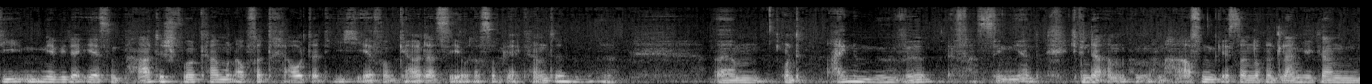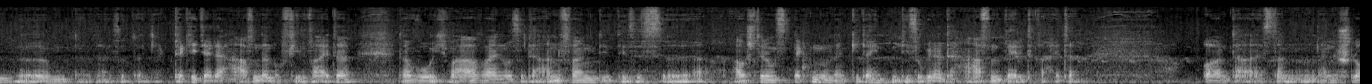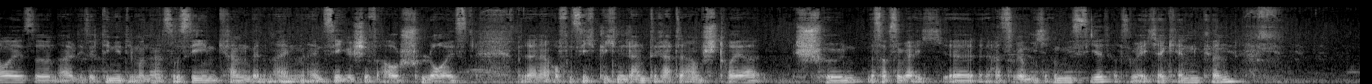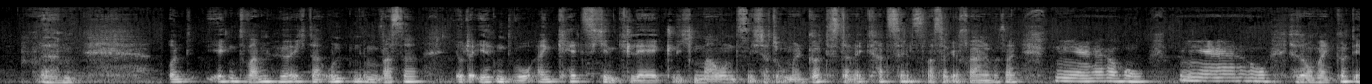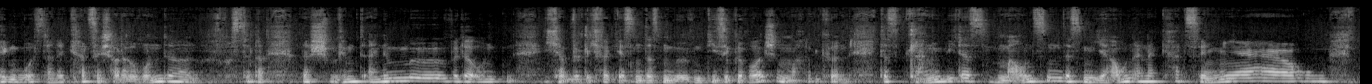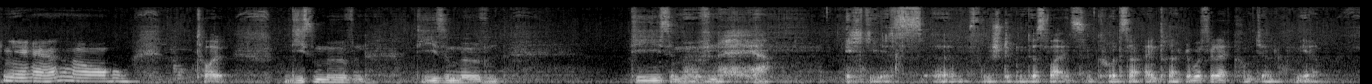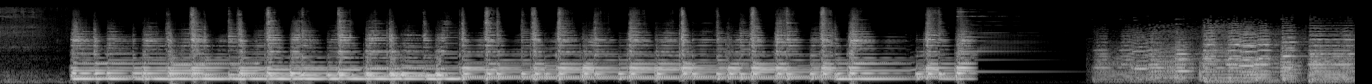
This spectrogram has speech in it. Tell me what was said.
die mir wieder eher sympathisch vorkamen und auch vertrauter, die ich eher vom Gardasee oder so her kannte. Ähm, und eine Möwe, faszinierend. Ich bin da am, am, am Hafen gestern noch entlang gegangen. Ähm, da, also da, da, geht ja der Hafen dann noch viel weiter. Da, wo ich war, war nur so der Anfang, die, dieses äh, Ausstellungsbecken und dann geht da hinten die sogenannte Hafenwelt weiter. Und da ist dann eine Schleuse und all diese Dinge, die man dann so sehen kann, wenn ein, ein Segelschiff ausschleust mit einer offensichtlichen Landratte am Steuer schön. Das hat sogar ich, äh, hat sogar mich amüsiert, hat sogar ich erkennen können. Ähm, und irgendwann höre ich da unten im Wasser oder irgendwo ein Kätzchen kläglich maunzen. Ich dachte, oh mein Gott, ist da eine Katze ins Wasser gefallen? Und sagen, miau, miau. Ich dachte, oh mein Gott, irgendwo ist da eine Katze. Ich schaue da runter und was ist denn da? Da schwimmt eine Möwe da unten. Ich habe wirklich vergessen, dass Möwen diese Geräusche machen können. Das klang wie das Maunzen, das Miauen einer Katze. Miau, miau. Toll. Diese Möwen diese Möwen. Diese Möwen, ja. Ich gehe jetzt äh, frühstücken. Das war jetzt ein kurzer Eintrag, aber vielleicht kommt ja noch mehr.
